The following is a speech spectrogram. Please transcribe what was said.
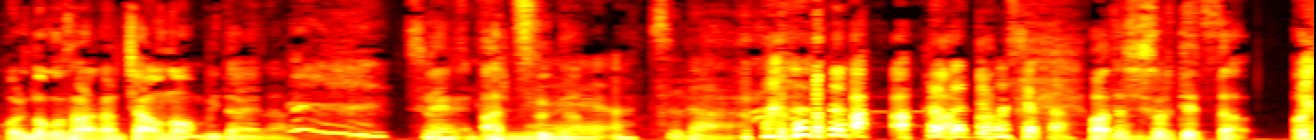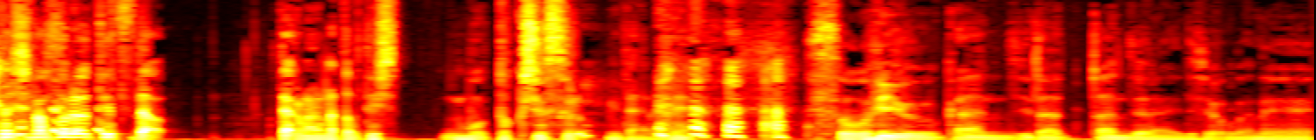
これ残さなあかんちゃうの？みたいな。そうですね。圧が。圧が。かかってましたか？私それ手伝う。私はそれを手伝う。だからあなたをもう特集する。みたいなね。そういう感じだったんじゃないでしょうかね。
